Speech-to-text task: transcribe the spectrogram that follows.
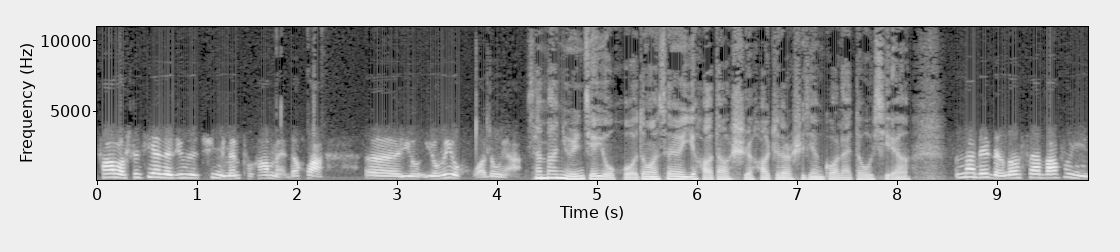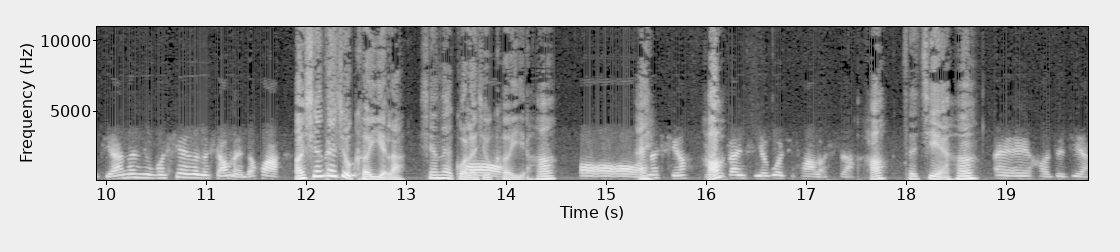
方老师，现在就是去你们普康买的话，呃，有有没有活动呀？三八女人节有活动啊，三月一号到十号这段时间过来都行。那得等到三八妇女节，那如果现在这个想买的话，啊，现在就可以了，现在过来就可以哈。哦哦哦，哎那行，好赶紧接过去，方老师。好，再见哈。哎哎，好，再见。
